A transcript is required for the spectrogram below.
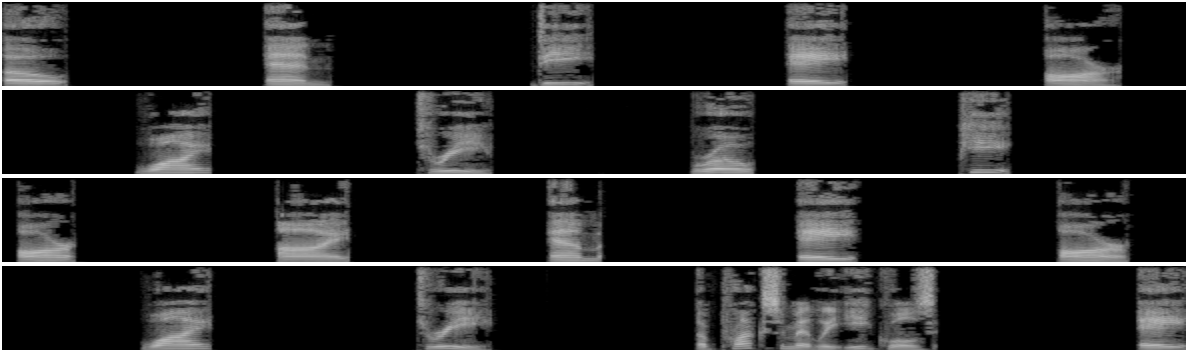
o n d a r y 3 rho p r i m a r y 3 approximately equals a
